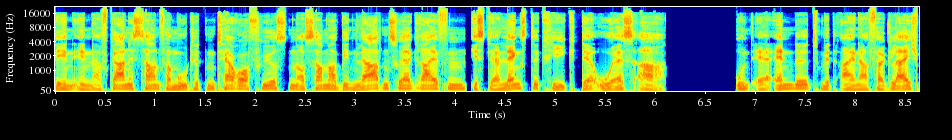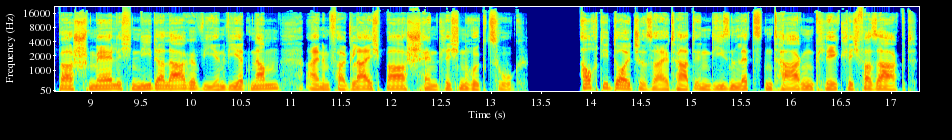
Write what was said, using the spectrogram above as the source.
den in Afghanistan vermuteten Terrorfürsten Osama bin Laden zu ergreifen, ist der längste Krieg der USA. Und er endet mit einer vergleichbar schmählichen Niederlage wie in Vietnam, einem vergleichbar schändlichen Rückzug. Auch die deutsche Seite hat in diesen letzten Tagen kläglich versagt.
